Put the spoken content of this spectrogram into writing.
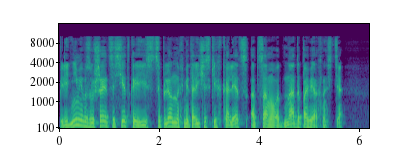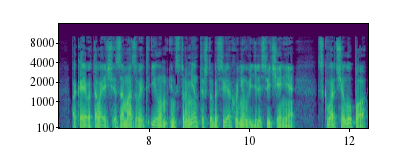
Перед ними возвышается сетка из сцепленных металлических колец от самого дна до поверхности. Пока его товарищ замазывает илом инструменты, чтобы сверху не увидели свечения, Скворчелупо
